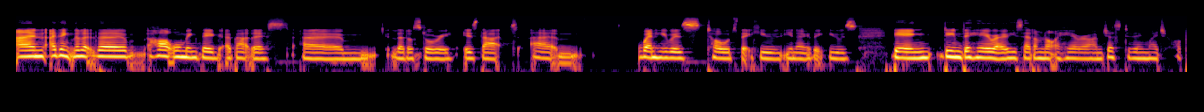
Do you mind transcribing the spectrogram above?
and I think the the heartwarming thing about this um, little story is that um, when he was told that he, you know, that he was being deemed a hero, he said, "I'm not a hero. I'm just doing my job,"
